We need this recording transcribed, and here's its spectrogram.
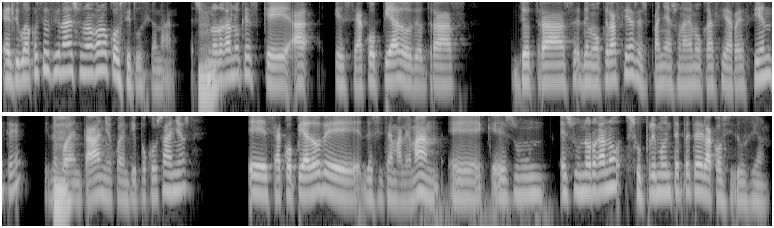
El Tribunal Constitucional es un órgano constitucional. Es un mm. órgano que, es que, que se ha copiado de otras de otras democracias. España es una democracia reciente, tiene 40 mm. años, 40 y pocos años. Eh, se ha copiado del sistema alemán, eh, que es un, es un órgano supremo intérprete de la Constitución.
